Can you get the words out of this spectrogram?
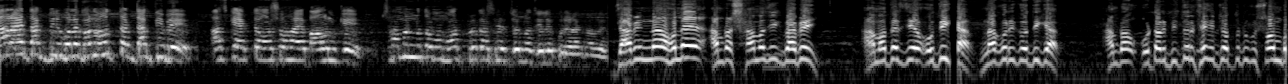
নারায় তাকবীর বলে গণহত্যার ডাক দিবে। আজকে একটা অসহায় বাউলকে সামান্যতম মত প্রকাশের জন্য জেলে পুরে রাখা হয়েছে। জামিন না হলে আমরা সামাজিকভাবেই আমাদের যে অধিকার নাগরিক অধিকার আমরা ওটার ভিতরে থেকে যতটুকু সম্ভব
